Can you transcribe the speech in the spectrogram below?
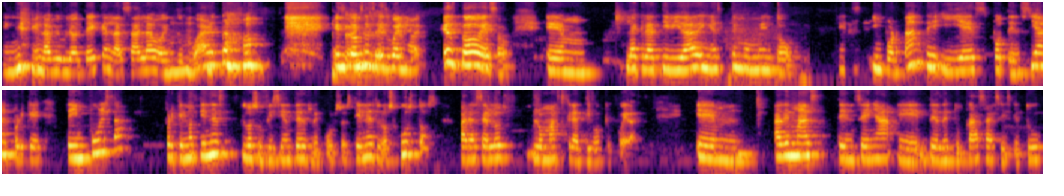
en, la biblioteca, en la sala o en tu cuarto. Entonces es bueno, es todo eso. Em, la creatividad en este momento es importante y es potencial porque te impulsa porque no tienes los suficientes recursos, tienes los justos para hacerlos lo más creativo que puedas. Em, además, te enseña eh, desde tu casa, si es que tú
